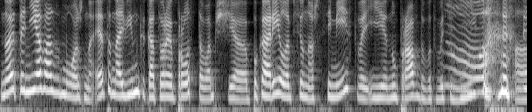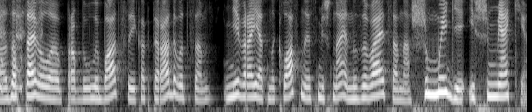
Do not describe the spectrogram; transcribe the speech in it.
но это невозможно. Это новинка, которая просто вообще покорила все наше семейство и, ну, правда, вот в эти дни а, заставила, правда, улыбаться и как-то радоваться. Невероятно классная, смешная. Называется она «Шмыги и шмяки».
